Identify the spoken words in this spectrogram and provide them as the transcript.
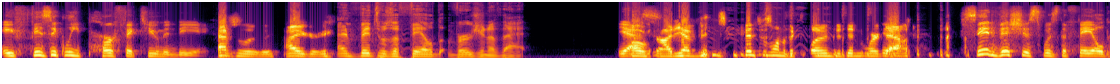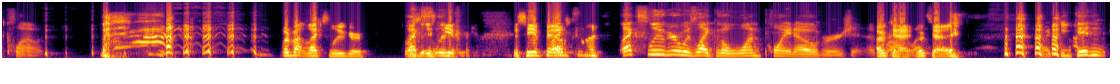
a physically perfect human being. Absolutely, I agree. And Vince was a failed version of that. Yes. Oh god, yeah, Vince, Vince was one of the clones that didn't work Yeah. out. Sid Vicious was the failed clone. What about Lex Luger? Lex Is- is he- Luger. Is he a failed Lex- Lex Luger was like the 1.0 version. Of Okay, Brock okay. Like he didn't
